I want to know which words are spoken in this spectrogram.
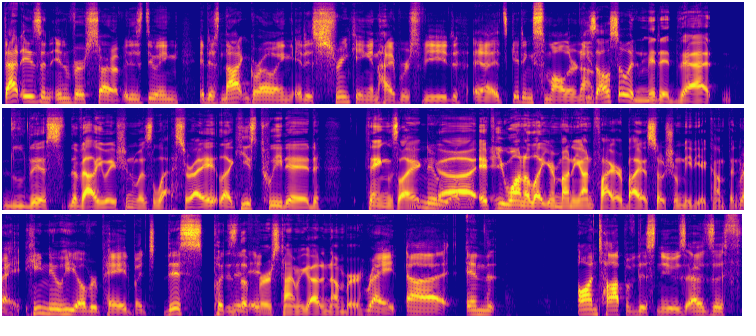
that is an inverse startup. It is doing it is not growing, it is shrinking in hyperspeed. Uh, it's getting smaller, not He's also admitted that this the valuation was less, right? Like he's tweeted things like, uh, "If you want to light your money on fire, buy a social media company." right. He knew he overpaid, but this puts This is the in- first time we got a number. Right. Uh, and th- on top of this news, as if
